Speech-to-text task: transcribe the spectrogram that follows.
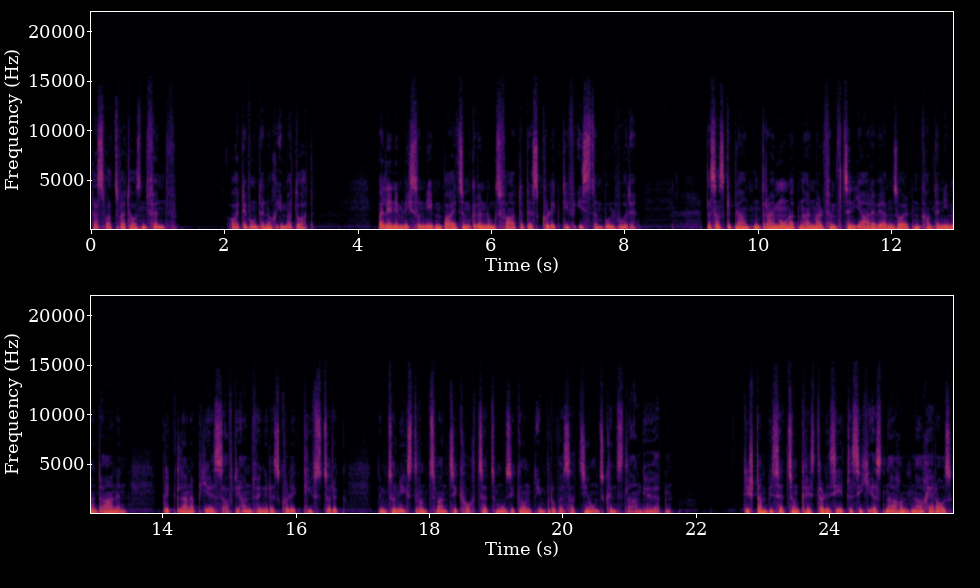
Das war 2005. Heute wohnt er noch immer dort, weil er nämlich so nebenbei zum Gründungsvater des Kollektiv Istanbul wurde. Dass aus geplanten drei Monaten einmal 15 Jahre werden sollten, konnte niemand ahnen, blickt Lana Pies auf die Anfänge des Kollektivs zurück, dem zunächst rund 20 Hochzeitsmusiker und Improvisationskünstler angehörten. Die Stammbesetzung kristallisierte sich erst nach und nach heraus,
